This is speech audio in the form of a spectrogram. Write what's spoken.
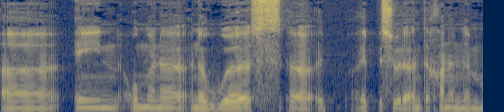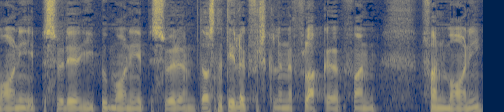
Uh en om in 'n in 'n hoë uh, episode in te gaan in 'n manie episode, hipomanie episode. Daar's natuurlik verskillende vlakke van van manie.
